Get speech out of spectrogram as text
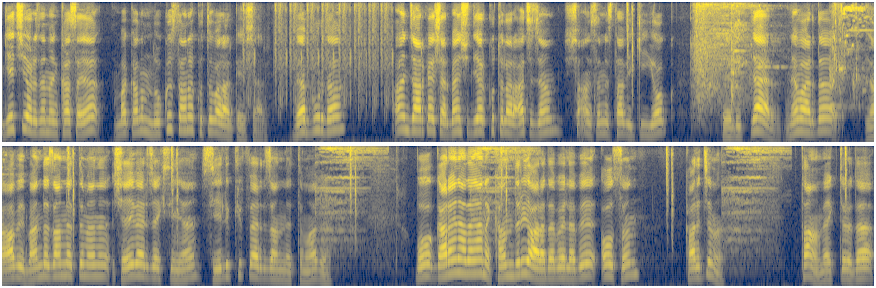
Geçiyoruz hemen kasaya. Bakalım 9 tane kutu var arkadaşlar. Ve burada önce arkadaşlar ben şu diğer kutuları açacağım. Şansımız tabii ki yok. Tebrikler. Ne vardı? Ya abi ben de zannettim hani şey vereceksin ya. Sihirli küp verdi zannettim abi. Bu Garena da yani kandırıyor arada böyle bir olsun. Kalıcı mı? Tamam vektörü de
